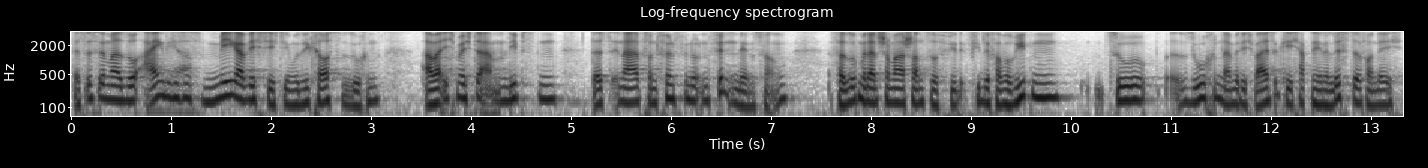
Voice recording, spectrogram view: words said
Das ist immer so, eigentlich ja. ist es mega wichtig, die Musik rauszusuchen. Aber ich möchte am liebsten das innerhalb von fünf Minuten finden, den Song. Versuche mir dann schon mal schon so viele, viele Favoriten zu suchen, damit ich weiß, okay, ich habe hier eine Liste, von der ich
